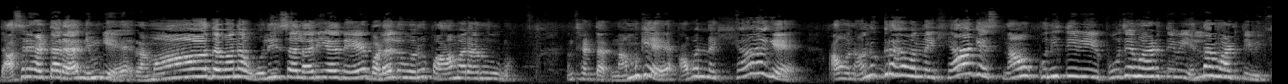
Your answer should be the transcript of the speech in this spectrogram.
ದಾಸರು ಹೇಳ್ತಾರೆ, ನಿಮಗೆ ರಮಾದವನ ಒಲಿಸಲರಿಯದೆ ಬಳಲುವರು ಪಾಮರರು ಅಂತ ಹೇಳ್ತಾರೆ. ನಮಗೆ ಅವನ್ನ ಹೇಗೆ ಅವನ ಅನುಗ್ರಹವನ್ನ ಹೇಗೆ ನಾವು ಕುನಿತೀವಿ ಪೂಜೆ ಮಾಡ್ತೀವಿ, ಎಲ್ಲ ಮಾಡ್ತೀವಿ,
